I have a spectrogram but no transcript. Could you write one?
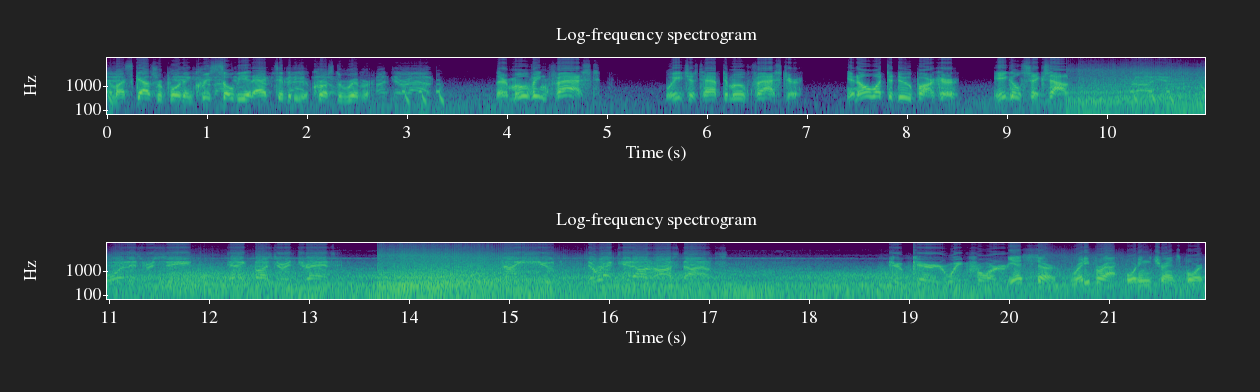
And my scouts report increased Soviet activity across the river. Hunter out. They're moving fast. We just have to move faster. You know what to do, Parker. Eagle 6 out. Roger. Coordinates received. Tank buster in transit. Nice shoot. Direct hit on hostiles. Troop carrier waiting for orders. Yes, sir. Ready for act. Boarding the transport.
